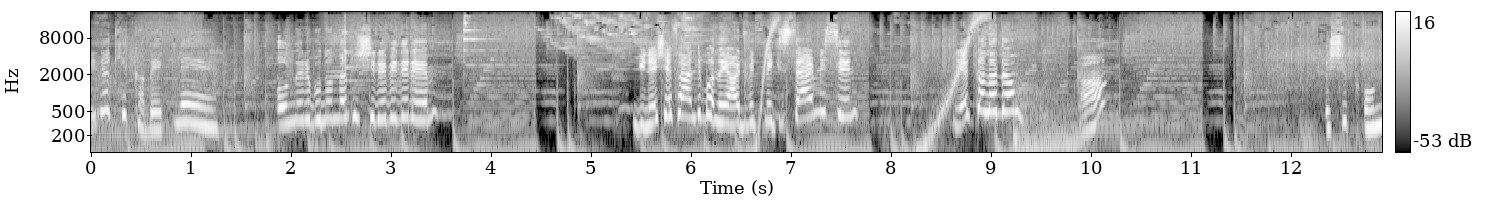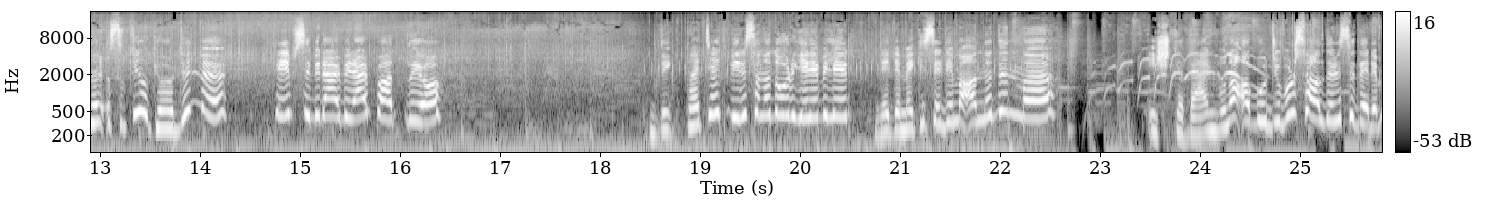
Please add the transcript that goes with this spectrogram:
Bir dakika bekle. Onları bununla pişirebilirim. Güneş efendi bana yardım etmek ister misin? Yakaladım. Ha? Işık onları ısıtıyor gördün mü? Hepsi birer birer patlıyor. Dikkat et biri sana doğru gelebilir. Ne demek istediğimi anladın mı? İşte ben buna abur cubur saldırısı derim.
